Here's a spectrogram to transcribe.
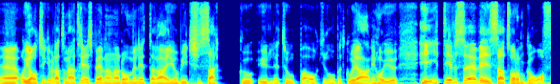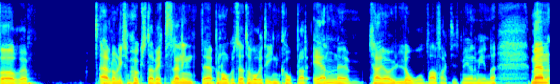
Eh, och jag tycker väl att de här tre spelarna då, Melita Rajovic, Sacco, Ylletupa och Robert Gojani har ju hittills eh, visat vad de går för. Eh, även om liksom högsta växeln inte på något sätt har varit inkopplad än, eh, kan jag ju lova faktiskt mer eller mindre. Men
